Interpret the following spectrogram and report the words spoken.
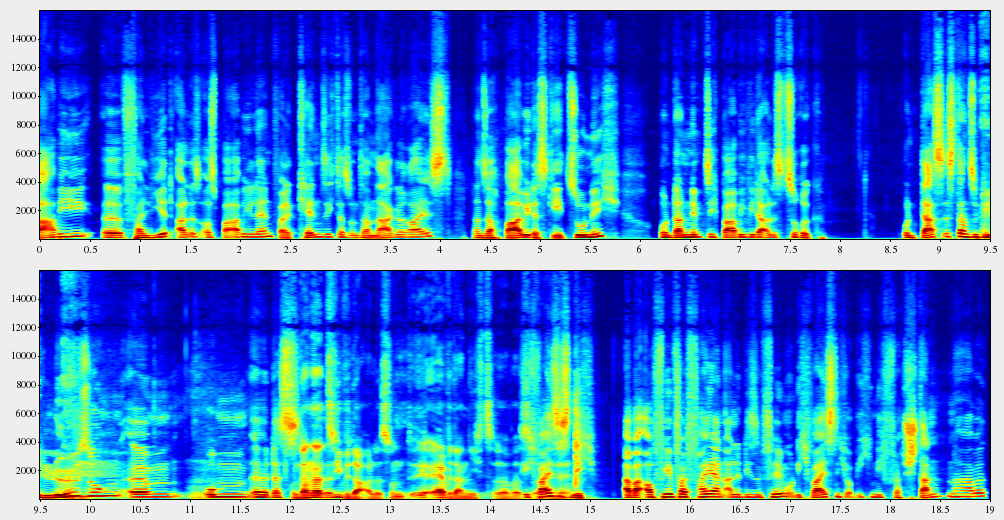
Barbie äh, verliert alles aus Barbieland, weil Ken sich das unterm Nagel reißt. Dann sagt Barbie, das geht so nicht. und dann nimmt sich Barbie wieder alles zurück. Und das ist dann so die Lösung, ähm, um äh, das. Und dann hat äh, sie wieder alles und er wieder nichts, oder was? Ich weiß Äh, es nicht. Aber auf jeden Fall feiern alle diesen Film und ich weiß nicht, ob ich ihn nicht verstanden habe.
